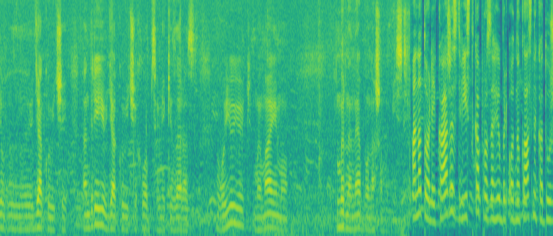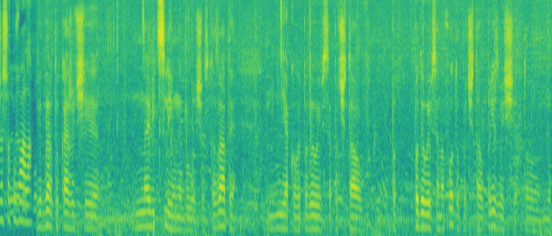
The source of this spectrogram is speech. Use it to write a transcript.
е, дякуючи Андрію, дякуючи хлопцям, які зараз воюють. Ми маємо мирне небо в нашому місті. Анатолій каже, звістка про загибель однокласника дуже шокувала. Відверто кажучи, навіть слів не було що сказати. Я коли подивився, почитав, подивився на фото, почитав прізвище, то ну,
